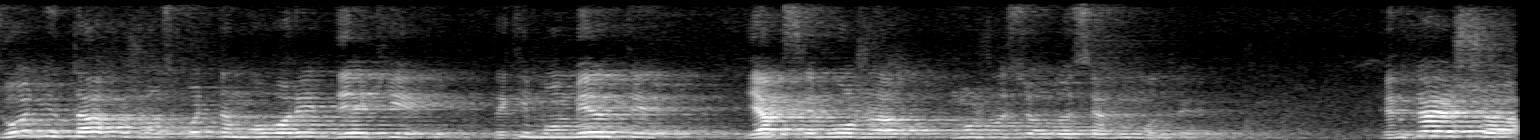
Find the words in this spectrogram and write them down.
Сьогодні також Господь нам говорить деякі такі моменти, як це можна, можна цього досягнути. Він каже, що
